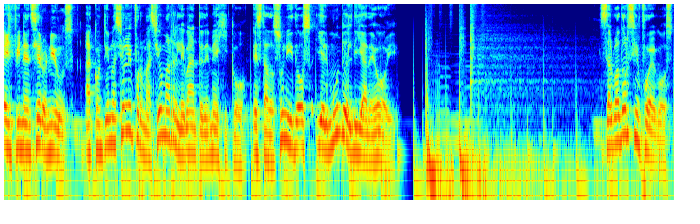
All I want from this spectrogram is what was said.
El Financiero News. A continuación la información más relevante de México, Estados Unidos y el mundo el día de hoy. Salvador Cienfuegos,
